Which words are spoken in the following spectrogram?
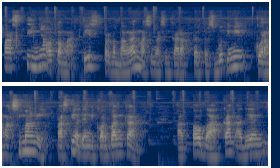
pastinya otomatis perkembangan masing-masing karakter tersebut ini kurang maksimal nih. Pasti ada yang dikorbankan. Atau bahkan ada yang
